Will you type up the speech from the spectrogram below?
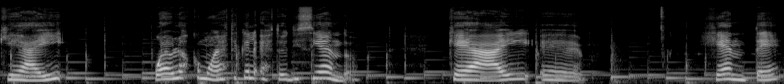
que hay pueblos como este que les estoy diciendo, que hay eh, gente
